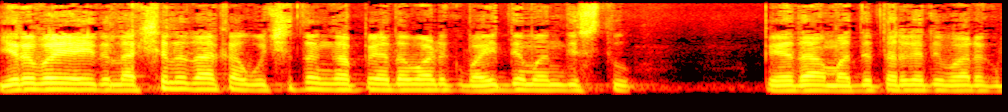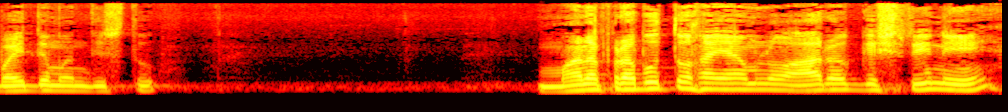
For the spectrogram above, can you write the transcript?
ఇరవై ఐదు లక్షల దాకా ఉచితంగా పేదవాడికి వైద్యం అందిస్తూ పేద మధ్యతరగతి వారికి వైద్యం అందిస్తూ మన ప్రభుత్వ హయాంలో ఆరోగ్యశ్రీని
